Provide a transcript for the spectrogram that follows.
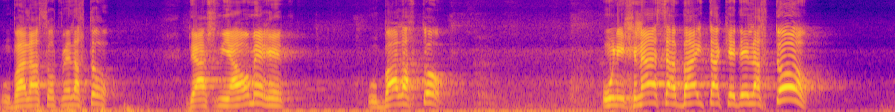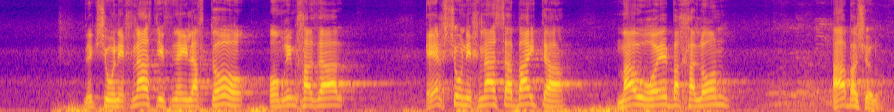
הוא בא לעשות מלאכתו. דעה שנייה אומרת הוא בא לחטוא. הוא נכנס הביתה כדי לחטוא. וכשהוא נכנס לפני לחטוא אומרים חז"ל איך שהוא נכנס הביתה מה הוא רואה בחלון? אבא שלו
